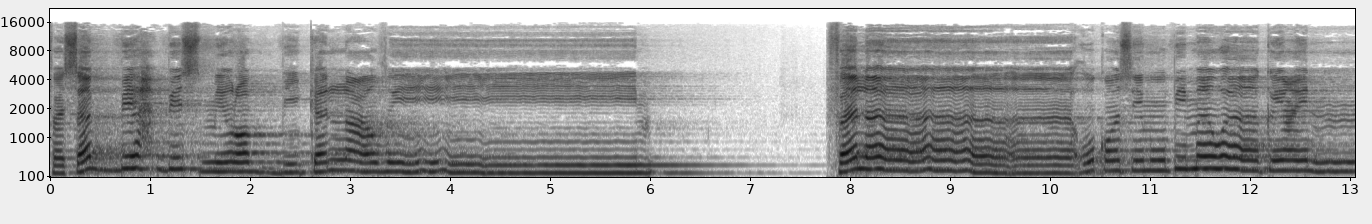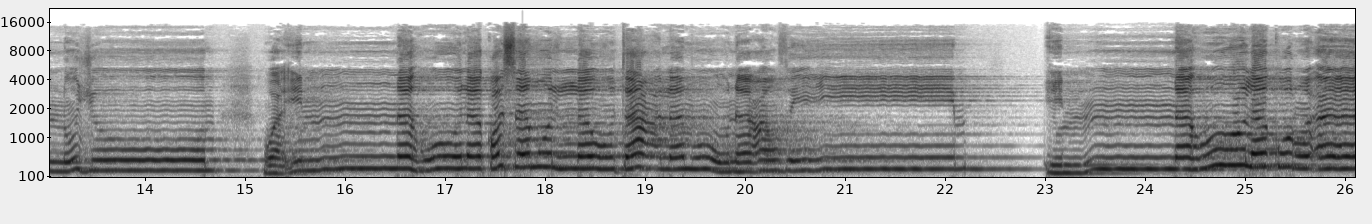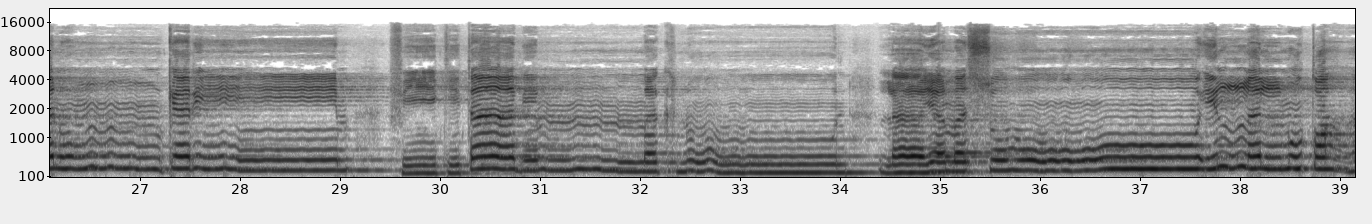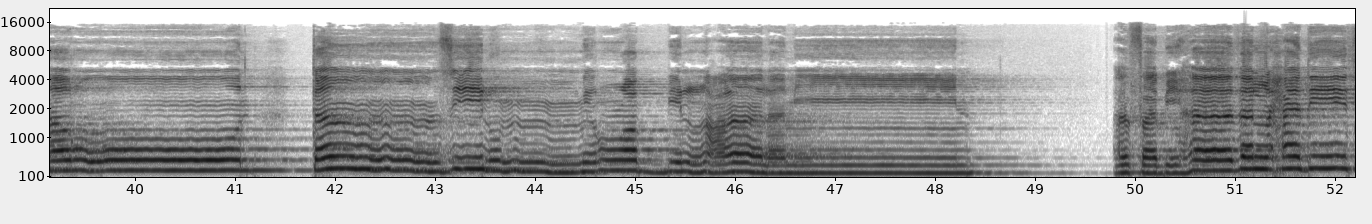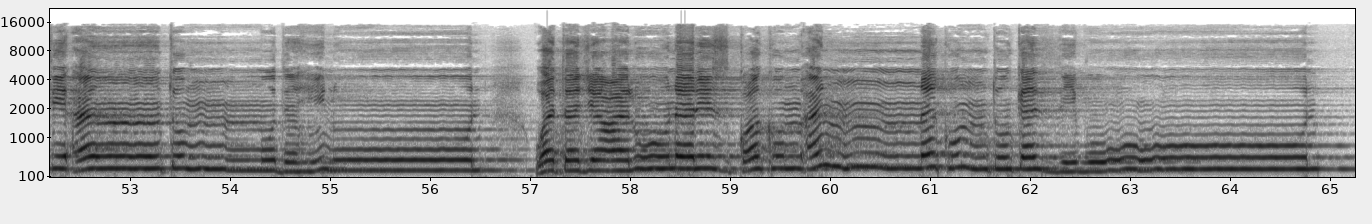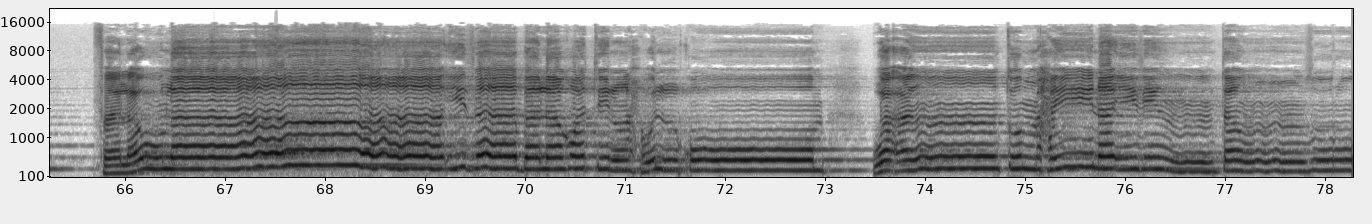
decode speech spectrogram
فسبح باسم ربك العظيم. فلا أقسم بمواقع النجوم وإنه لقسم لو تعلمون عظيم. إنه لقرآن كريم. في كتاب مكنون لا يمسه إلا المطهرون. تنزيل من رب العالمين. أفبهذا الحديث أنتم مدهنون. وتجعلون رزقكم أنكم تكذبون فلولا إذا بلغت الحلقوم وأنتم حينئذ تنظرون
